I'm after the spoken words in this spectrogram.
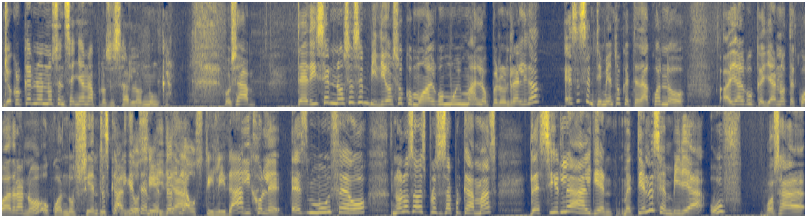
yo creo que no nos enseñan a procesarlo nunca. O sea, te dicen no seas envidioso como algo muy malo, pero en realidad ese sentimiento que te da cuando hay algo que ya no te cuadra, ¿no? O cuando sientes que alguien cuando te sientes envidia. la hostilidad. Híjole, es muy feo. No lo sabes procesar porque además decirle a alguien, me tienes envidia, uff. O sea,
